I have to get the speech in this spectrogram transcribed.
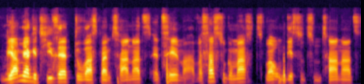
wir haben ja geteasert, du warst beim Zahnarzt. Erzähl mal, was hast du gemacht? Warum gehst du zum Zahnarzt?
